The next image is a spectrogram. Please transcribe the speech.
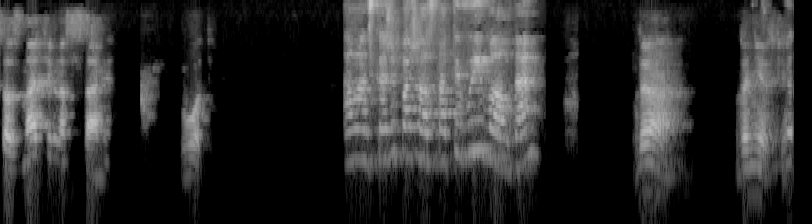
сознательно сами. Вот. Алан, скажи, пожалуйста, а ты воевал, да? Да, в Донецке.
